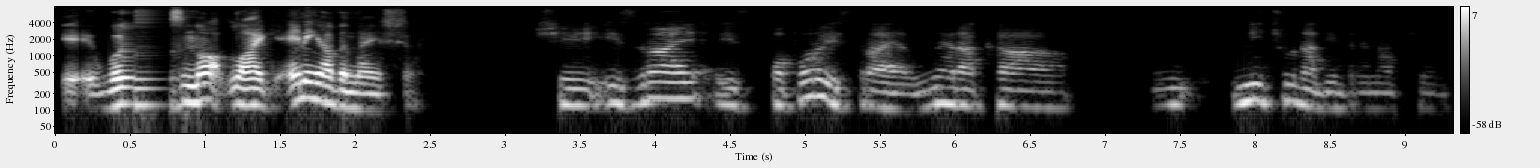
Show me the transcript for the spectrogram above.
it was not like any other nation Și Israel, is- poporul Israel nu era ca niciuna dintre națiuni.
